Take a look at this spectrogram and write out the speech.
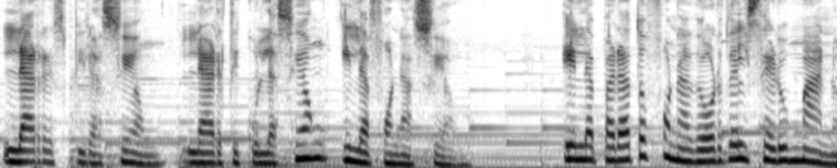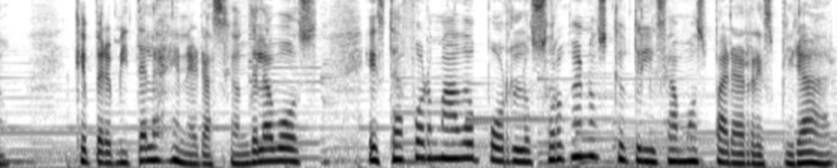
la respiración, la articulación y la fonación. El aparato fonador del ser humano, que permite la generación de la voz, está formado por los órganos que utilizamos para respirar,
